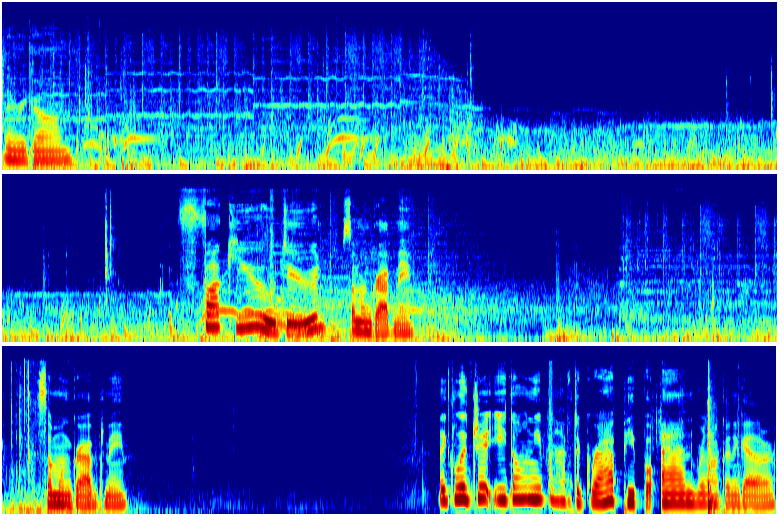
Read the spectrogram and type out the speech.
There we go. Fuck you, dude. Someone grabbed me. Someone grabbed me. Like, legit, you don't even have to grab people. And we're not going to get our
